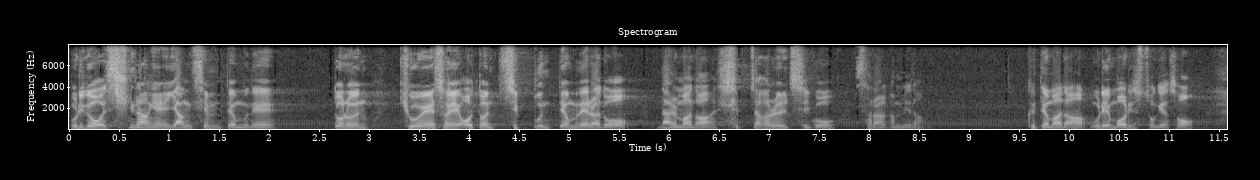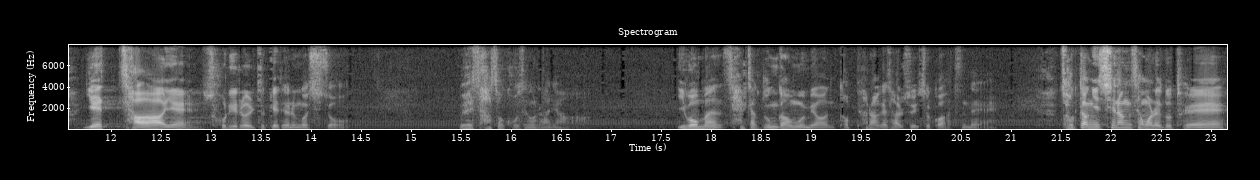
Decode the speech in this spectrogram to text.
우리도 신앙의 양심 때문에 또는 교회에서의 어떤 직분 때문에라도 날마다 십자가를 지고 살아갑니다. 그때마다 우리의 머릿속에서 옛 자아의 소리를 듣게 되는 것이죠. 왜 사서 고생을 하냐? 이번만 살짝 눈 감으면 더 편하게 살 수 있을 것 같은데. 적당히 신앙생활해도 돼.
